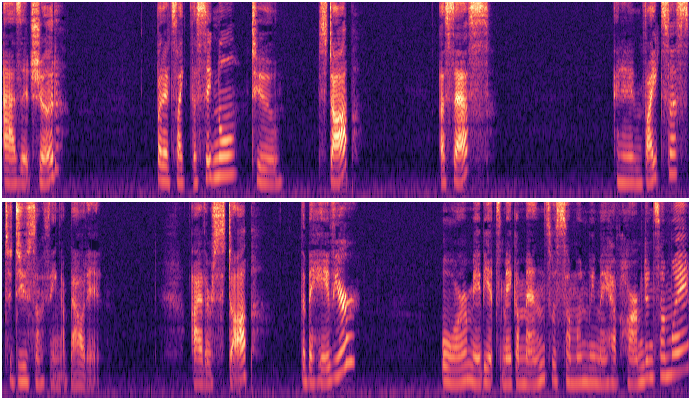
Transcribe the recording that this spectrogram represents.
as it should, but it's like the signal to stop, assess, and it invites us to do something about it. Either stop the behavior or maybe it's make amends with someone we may have harmed in some way.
